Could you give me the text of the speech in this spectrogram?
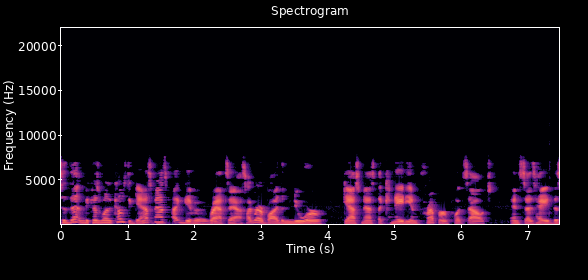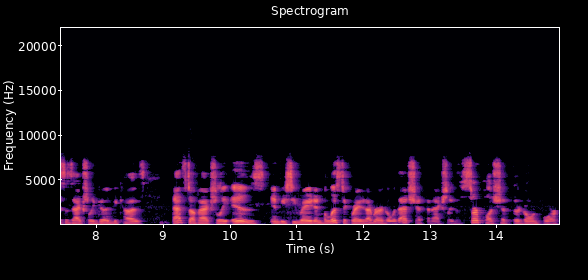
to them, because when it comes to gas masks, I give a rat's ass. I'd rather buy the newer gas mask that Canadian Prepper puts out and says, "Hey, this is actually good," because that stuff actually is NBC rated and ballistic rated. I'd rather go with that shit than actually the surplus shit they're going for.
